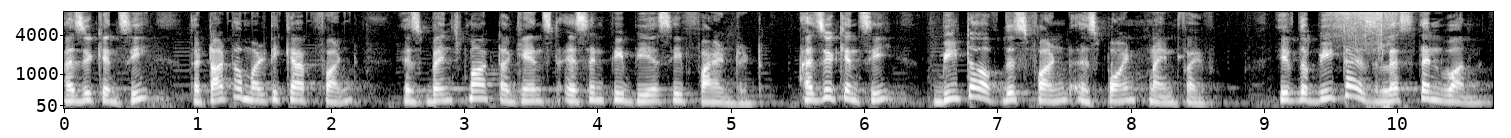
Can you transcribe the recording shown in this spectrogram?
As you can see, the Tata Multicap Fund is benchmarked against S&P BSE 500. As you can see, beta of this fund is 0.95. If the beta is less than 1,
